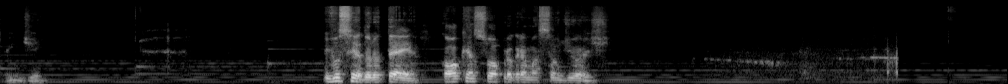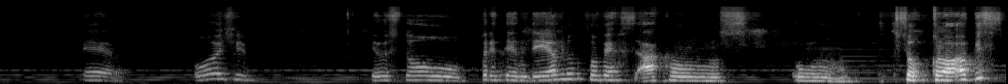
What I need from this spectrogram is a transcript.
Entendi. E você, Doroteia, qual que é a sua programação de hoje? É, hoje eu estou pretendendo conversar com um Soclobes,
